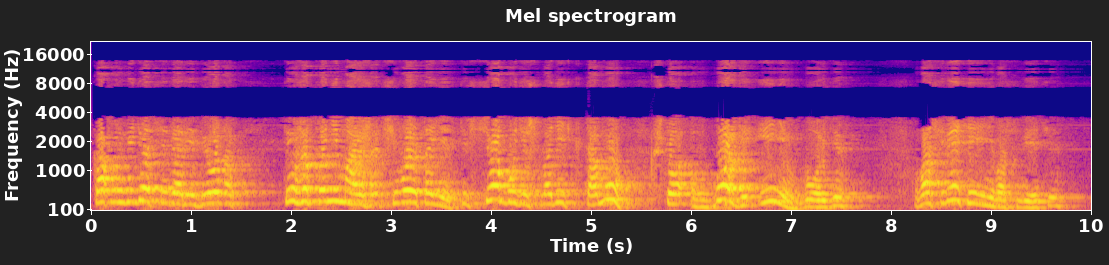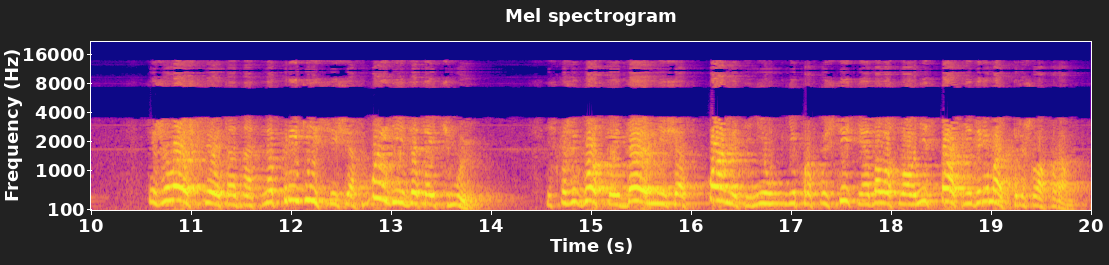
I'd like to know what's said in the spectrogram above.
как он ведет себя ребенок. Ты уже понимаешь, от чего это есть. Ты все будешь сводить к тому, что в Боге и не в Боге, во свете и не во свете. Ты желаешь все это знать, напрягись сейчас, выйди из этой тьмы. И скажи, Господи, дай мне сейчас памяти не, не пропустить ни одного слова, не спать, не дремать пришла в храм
